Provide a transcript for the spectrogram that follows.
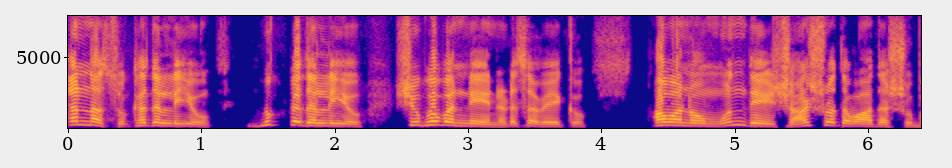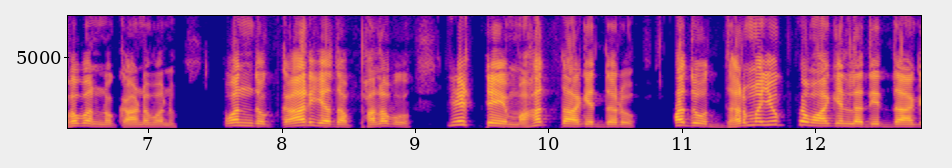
ತನ್ನ ಸುಖದಲ್ಲಿಯೂ ದುಃಖದಲ್ಲಿಯೂ ಶುಭವನ್ನೇ ನಡೆಸಬೇಕು. ಅವನು ಮುಂದೆ ಶಾಶ್ವತವಾದ ಶುಭವನ್ನು ಕಾಣುವನು. ಒಂದು ಕಾರ್ಯದ ಫಲವು ಎಷ್ಟೇ ಮಹತ್ತಾಗಿದ್ದರೂ ಅದು ಧರ್ಮಯುಕ್ತವಾಗಿಲ್ಲದಿದ್ದಾಗ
